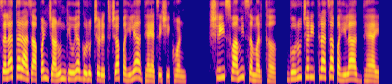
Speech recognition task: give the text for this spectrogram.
चला तर आज आपण जाणून घेऊया गुरुचरित्रच्या पहिल्या अध्यायाचे शिकवण. श्री स्वामी समर्थ गुरुचरित्राचा पहिला अध्याय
